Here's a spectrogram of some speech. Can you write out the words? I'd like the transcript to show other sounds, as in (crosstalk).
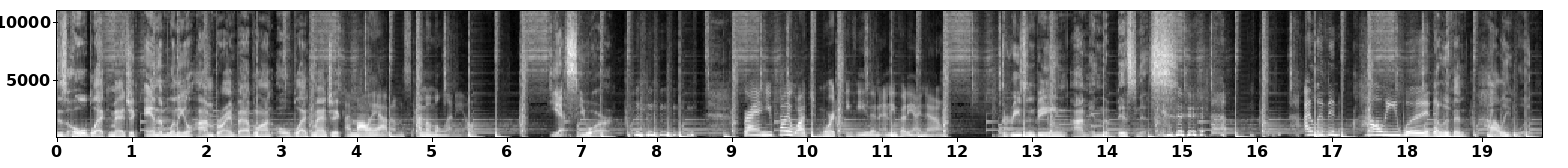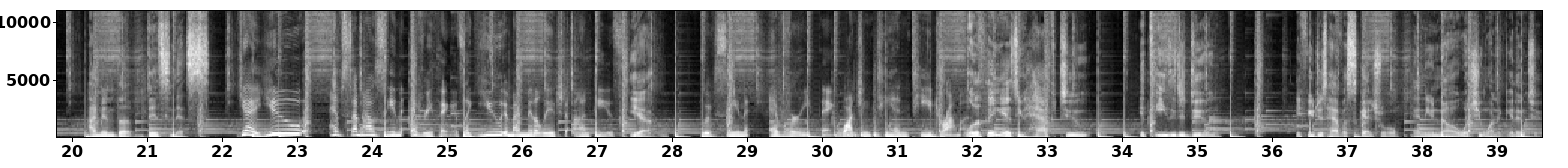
This is Old Black Magic and the Millennial. I'm Brian Babylon, Old Black Magic. I'm Molly Adams. I'm a millennial. Yes, you are. (laughs) Brian, you probably watch more TV than anybody I know. The reason being, I'm in the business. (laughs) I live in Hollywood. I live in Hollywood. I'm in the business. yeah, you have somehow seen everything. It's like you and my middle aged aunties Yeah. who have seen everything, watching TNT drama. Well, the thing is, you have to, it's easy to do if you just have a schedule and you know what you want to get into.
